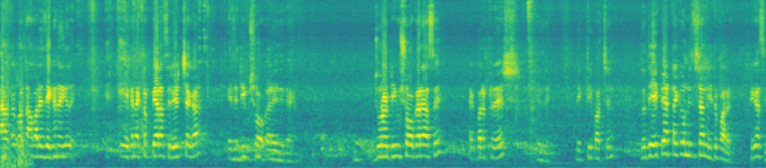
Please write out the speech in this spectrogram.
আর একটা কথা, আমার এই যেখানে এখানে একটা পেয়ার আছে, রেড চেকার এই যে ডিম সহকারে, এই যে দেখেন। জোড়া ডিম সহকারে আছে, একবার ফ্রেশ এই যে, দেখতেই পাচ্ছেন। যদি এই পেয়ারটা কেউ নিতে চান, নিতে পারেন, ঠিক আছে?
